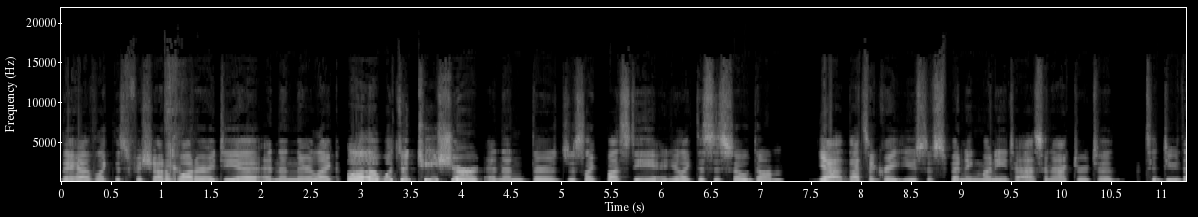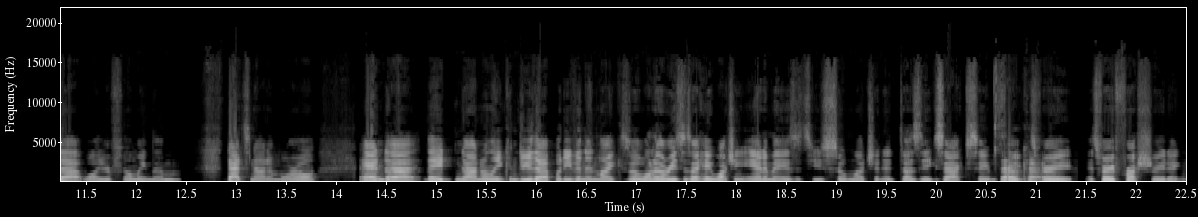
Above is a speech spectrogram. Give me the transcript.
They have like this fish out of water idea, and then they're like, "Oh, what's a t-shirt?" And then they're just like busty, and you're like, "This is so dumb." Yeah, that's a great use of spending money to ask an actor to to do that while you're filming them. That's not immoral. And uh, they not only can do that, but even in like so, one of the reasons I hate watching anime is it's used so much, and it does the exact same thing. It's very it's very frustrating.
